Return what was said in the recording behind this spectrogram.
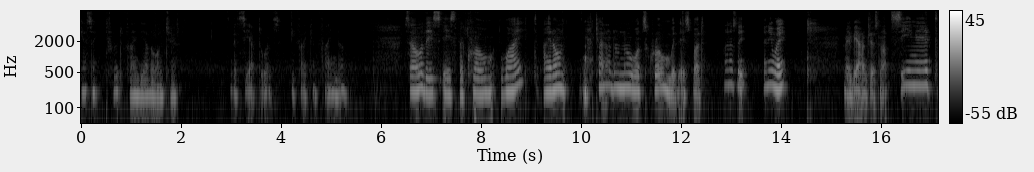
Guess I could find the other one too. Let's see afterwards if I can find them. So this is the chrome white. I don't kind of don't know what's chrome with this, but honestly, anyway, Maybe I'm just not seeing it.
